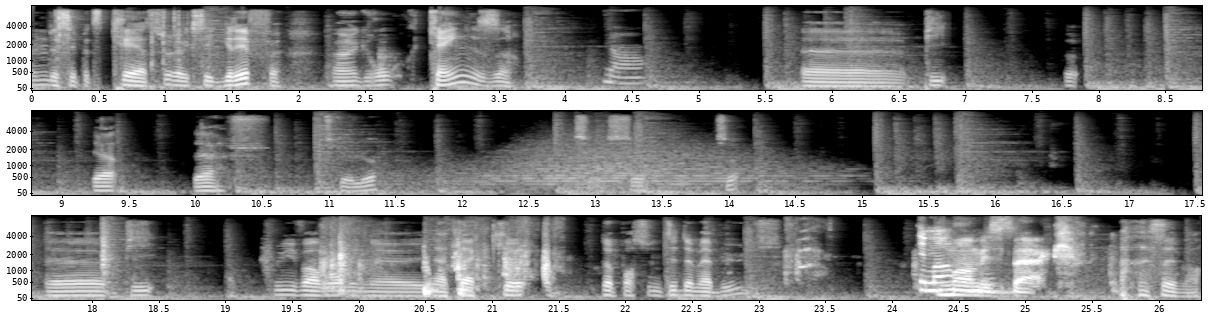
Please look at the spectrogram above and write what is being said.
une de ces petites créatures avec ses griffes. Un gros 15. Non. Euh, puis. ça. 4, dash. Jusque là. Ça, ça, ça. Euh, puis. Lui, il va avoir une, une attaque d'opportunité de Mabuse. T'es mort. Mom is back. c'est bon.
